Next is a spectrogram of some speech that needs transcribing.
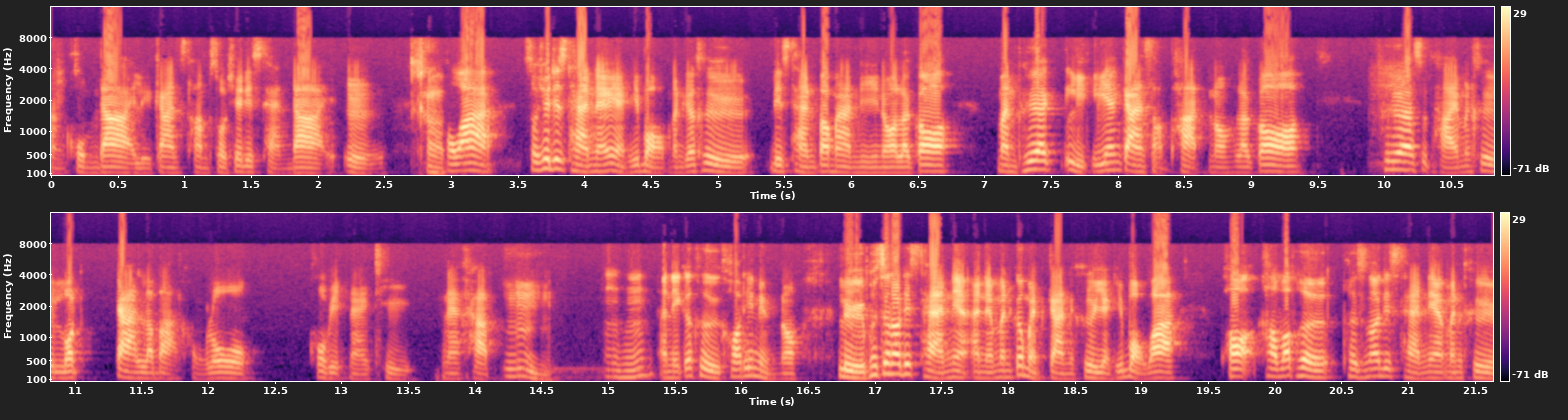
สังคมได้ หรือการทำโซเชียลดิสแทนได้เออครับเพราะว่าโซเชียลดิสแทนเนี่ยอย่างที่บอกมันก็คือดิสแทนประมาณนี้เนาะแล้วก็มันเพื่อหลีกเลี่ยงการสัมผัสเนาะแล้วก็ เพื่อสุดท้ายมันคือลดการระบาดของโรคโควิด -19 นะครับ อืมอือฮึอันนี้ก็คือข้อที่หนึ่งเนาะหรือ personal distance เนี่ยอันนี้มันก็เหมือนกันคืออย่างที่บอกว่า เพราะคำว่า per- personal distance เนี่ยมันคือ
